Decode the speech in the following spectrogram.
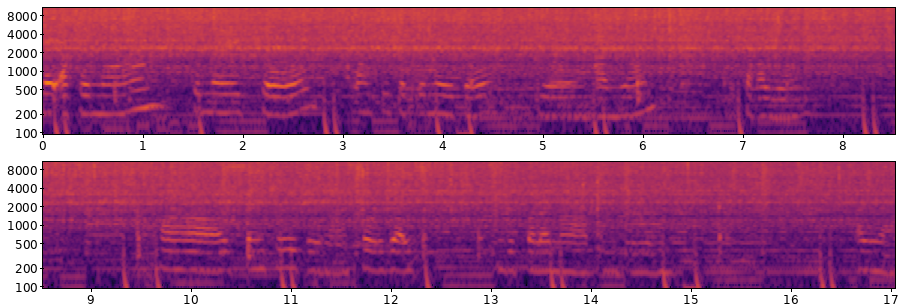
Maglalagay ako ng tomato, one piece of tomato, yung onion, at saka yung uh, century tuna. Sorry guys, hindi pala na video. Ayan.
